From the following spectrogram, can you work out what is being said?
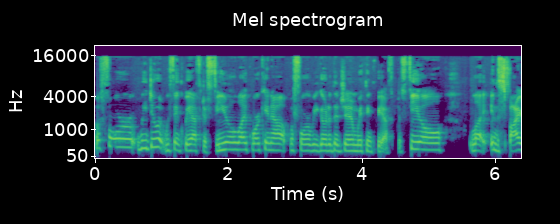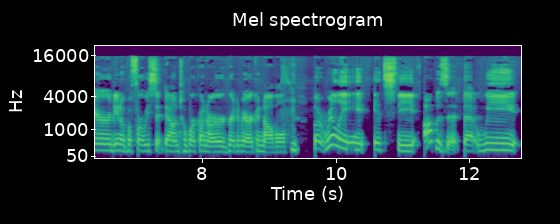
before we do it. We think we have to feel like working out before we go to the gym. We think we have to feel like inspired, you know, before we sit down to work on our great American novel. but really, it's the opposite that we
